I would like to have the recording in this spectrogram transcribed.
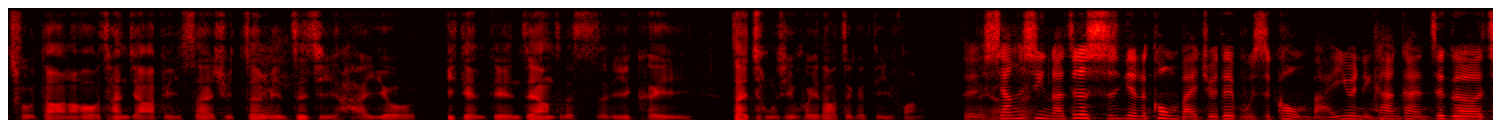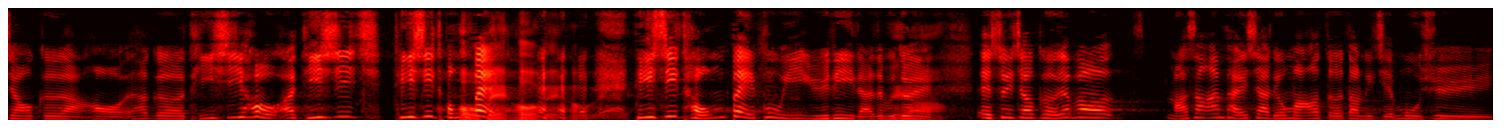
出道，然后参加比赛，去证明自己还有一点点这样子的实力，可以再重新回到这个地方。对，相信了，这个十年的空白绝对不是空白，因为你看看这个焦哥啊，吼，那个提膝后啊，提膝提膝同辈。后背，，后背，后背，提膝同辈不遗余力啦，对不对？啊。哎、所以焦哥要不要马上安排一下流氓阿德到你节目去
